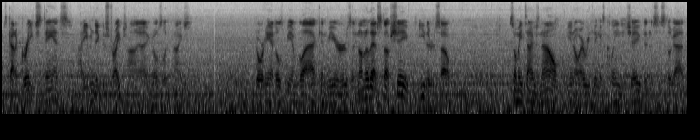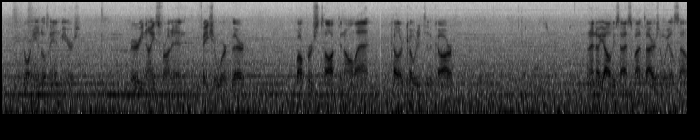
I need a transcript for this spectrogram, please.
It's got a great stance. I even dig the stripes on it. I think those look nice door handles being black and mirrors and none of that stuff shaved either so so many times now you know everything is clean and shaved and this has still got door handles and mirrors. Very nice front end facial work there. Bumpers tucked and all that color coded to the car. And I know you always ask about tires and wheels so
